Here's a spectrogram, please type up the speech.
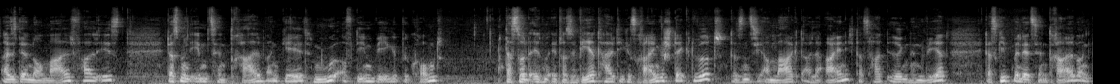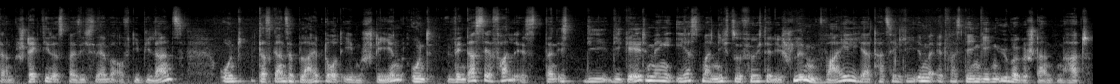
Also der Normalfall ist, dass man eben Zentralbankgeld nur auf dem Wege bekommt, dass dort etwas Werthaltiges reingesteckt wird. Da sind sich am Markt alle einig, das hat irgendeinen Wert. Das gibt man der Zentralbank, dann steckt die das bei sich selber auf die Bilanz und das Ganze bleibt dort eben stehen. Und wenn das der Fall ist, dann ist die, die Geldmenge erstmal nicht so fürchterlich schlimm, weil ja tatsächlich immer etwas dem gegenübergestanden hat.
